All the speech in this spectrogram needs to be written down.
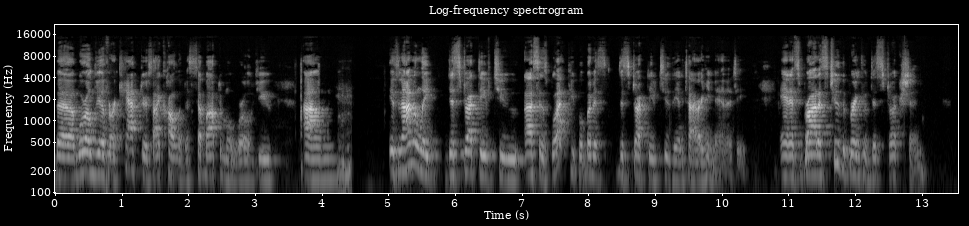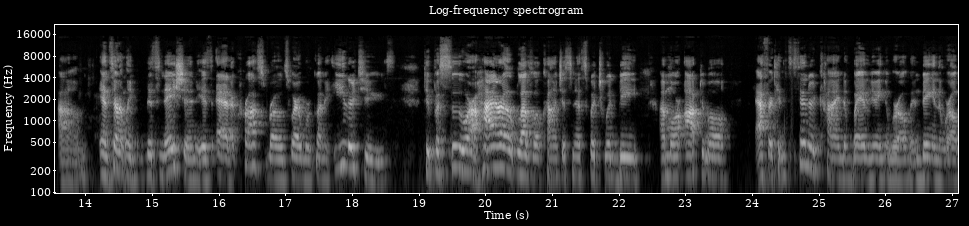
the worldview of our captors, I call it a suboptimal worldview, um, mm-hmm. is not only destructive to us as Black people, but it's destructive to the entire humanity. And it's brought us to the brink of destruction. Um, and certainly, this nation is at a crossroads where we're going to either choose to pursue our higher level of consciousness, which would be a more optimal African centered kind of way of viewing the world and being in the world,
